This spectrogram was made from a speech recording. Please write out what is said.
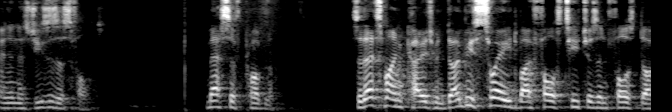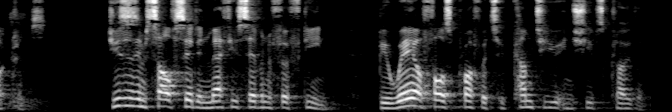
and then it's Jesus' fault. Massive problem. So that's my encouragement. Don't be swayed by false teachers and false doctrines. Jesus himself said in Matthew 7:15, "Beware of false prophets who come to you in sheep's clothing,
